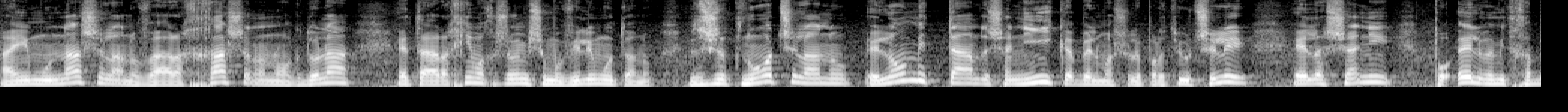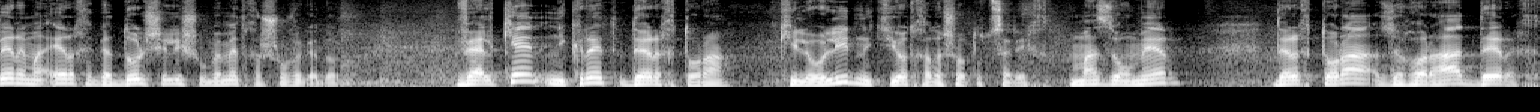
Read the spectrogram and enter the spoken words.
האמונה שלנו וההערכה שלנו הגדולה, את הערכים החשובים שמובילים אותנו. וזה שהתנועות שלנו, לא מטעם זה שאני אקבל משהו לפרטיות שלי, אלא שאני פועל ומתחבר עם הערך הגדול שלי, שהוא באמת חשוב וגדול. ועל כן נקראת דרך תורה. כי להוליד נטיות חדשות הוא צריך. מה זה אומר? דרך תורה זה הוראת דרך.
